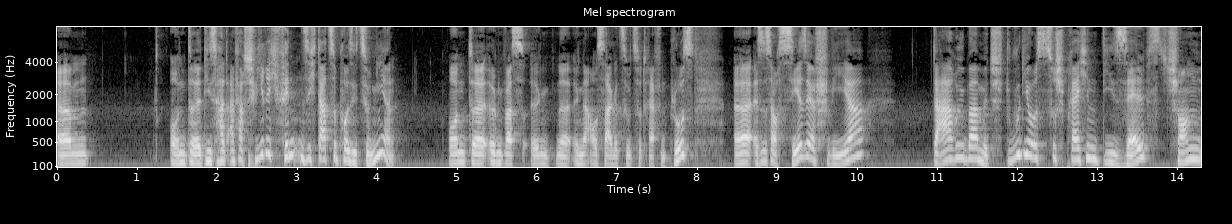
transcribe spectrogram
Ähm, und äh, die es halt einfach schwierig finden, sich da zu positionieren und äh, irgendwas, irgendeine, irgendeine Aussage zuzutreffen. Plus, äh, es ist auch sehr, sehr schwer, darüber mit Studios zu sprechen, die selbst schon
